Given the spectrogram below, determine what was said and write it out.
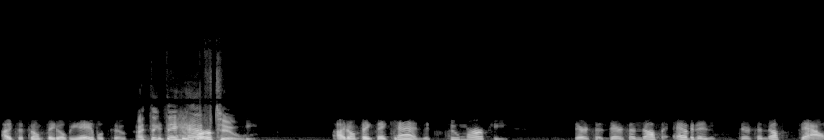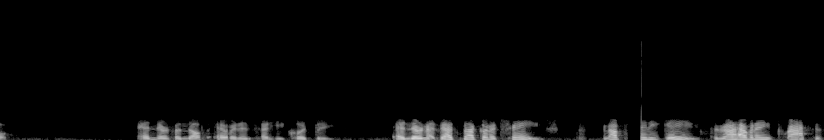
I just don't think they'll be able to. I think It's they have murky. to. I don't think they can. It's too murky. There's there's enough evidence. There's enough doubt, and there's enough evidence that he could be, and they're not. That's not going to change. They're not playing any games. They're not having any practice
